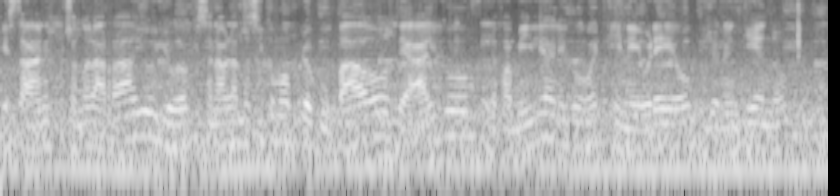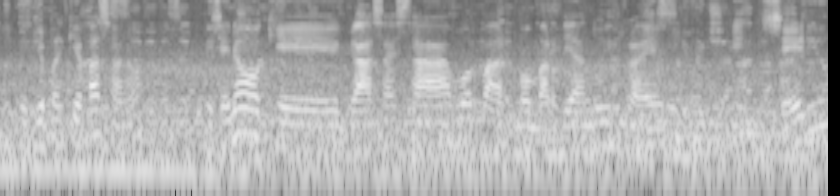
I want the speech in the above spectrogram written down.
estaban escuchando la radio y yo veo que están hablando así como preocupados de algo, la familia. Le digo, en hebreo, pues yo no entiendo. Pues, ¿Qué, qué pasa, no? Dice, no, que Gaza está bomba- bombardeando Israel. Yo, ¿En serio?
